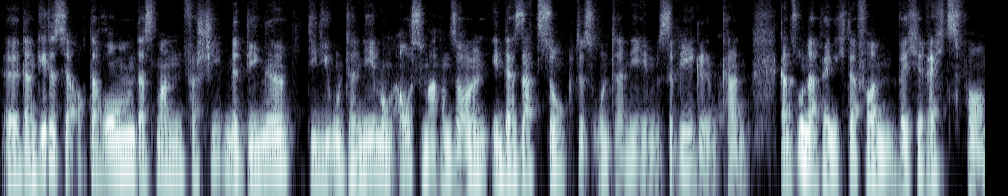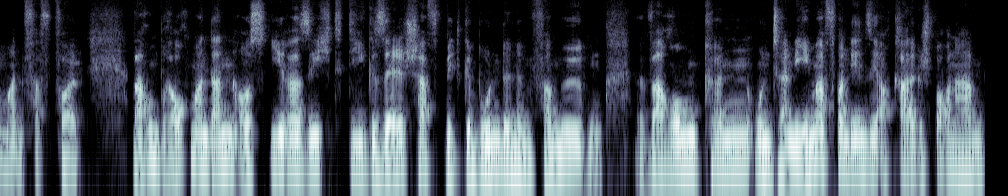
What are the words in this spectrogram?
äh, dann geht es ja auch darum, dass man verschiedene Dinge, die die Unternehmung ausmachen sollen, in der Satzung des Unternehmens regeln kann. Ganz unabhängig davon, welche Rechtsform man verfolgt. Warum braucht man dann aus Ihrer Sicht die Gesellschaft mit gebundenem Vermögen? Warum können Unternehmer, von denen Sie auch gerade gesprochen haben,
